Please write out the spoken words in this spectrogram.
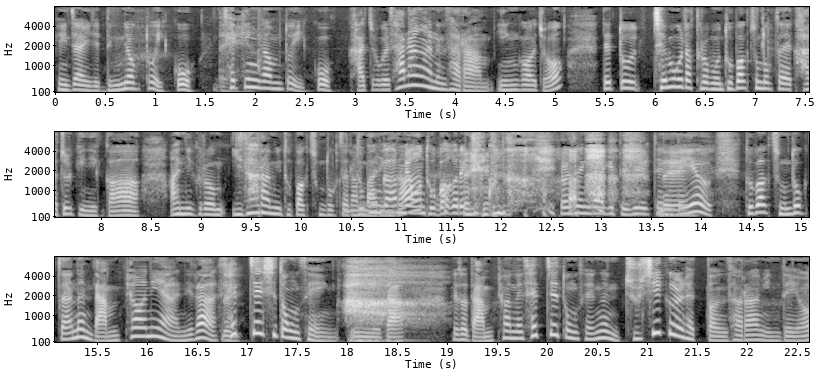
굉장히 이제 능력도 있고 네. 책임감도 있고 가족을 사랑하는 사람인 거죠. 근데 또 제목을 딱 들어보면 도박 중독자의 가족이니까 아니 그럼 이 사람이 도박 중독자란 누군가 말인가? 누군가 한 명은 도박을 했겠구나. 이런 생각이 드실 텐데요. 네. 도박 중독자는 남편이 아니라 네. 셋째 시동생입니다. 아. 그래서 남편의 셋째 동생은 주식을 했던 사람인데요.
